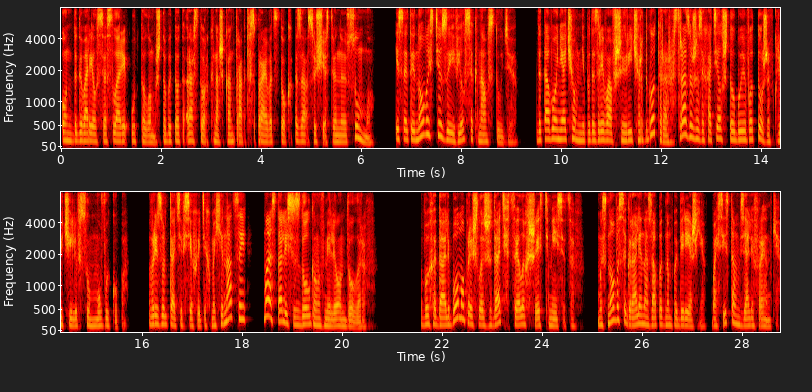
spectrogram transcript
Он договорился с Ларри Уттелом, чтобы тот расторг наш контракт с Private Stock за существенную сумму, и с этой новостью заявился к нам в студию. До того ни о чем не подозревавший Ричард Готтерер сразу же захотел, чтобы его тоже включили в сумму выкупа. В результате всех этих махинаций мы остались с долгом в миллион долларов. Выхода альбома пришлось ждать целых шесть месяцев. Мы снова сыграли на западном побережье. Басистом взяли Фрэнки.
